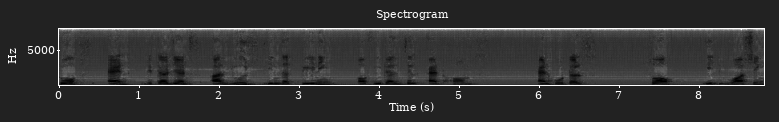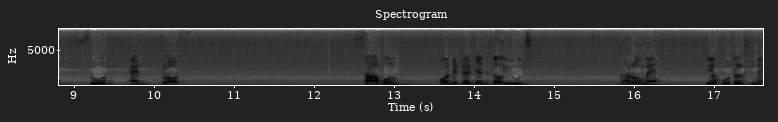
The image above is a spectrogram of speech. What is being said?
soaps and detergents are use in the cleaning of utensil at homes and hotels. Soap is washing floor and cloth. साबुन और डिटर्जेंट का यूज़ घरों में या होटल्स में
